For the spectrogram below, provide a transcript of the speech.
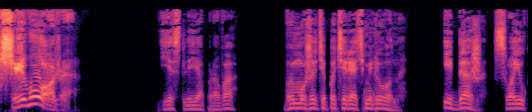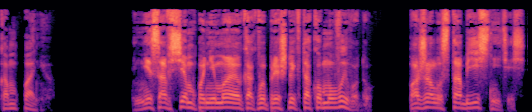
Чего же?» «Если я права, вы можете потерять миллионы и даже свою компанию. «Не совсем понимаю, как вы пришли к такому выводу. Пожалуйста, объяснитесь».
